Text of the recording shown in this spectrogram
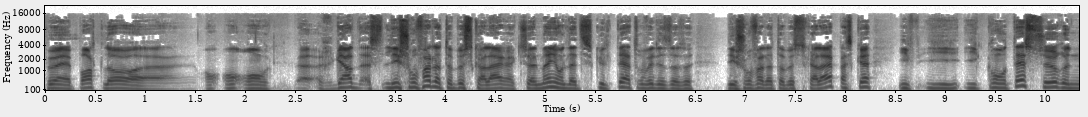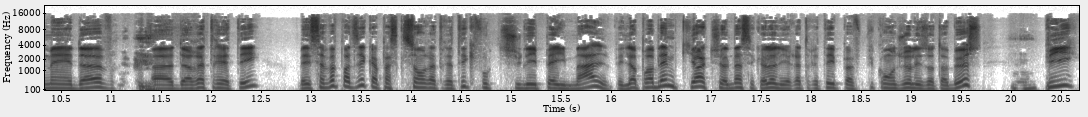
peu importe là, on, on- regarde, les chauffeurs d'autobus scolaires actuellement, ils ont de la difficulté à trouver des, des chauffeurs d'autobus scolaires parce que ils, ils- ils comptaient sur une main d'œuvre euh, de retraités. Mais ça veut pas dire que parce qu'ils sont retraités qu'il faut que tu les payes mal. Puis le problème qu'il y a actuellement, c'est que là, les retraités peuvent plus conduire les autobus. Puis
